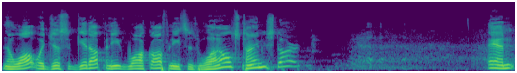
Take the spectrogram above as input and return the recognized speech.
And then Walt would just get up and he'd walk off and he says, Well, it's time you start. and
